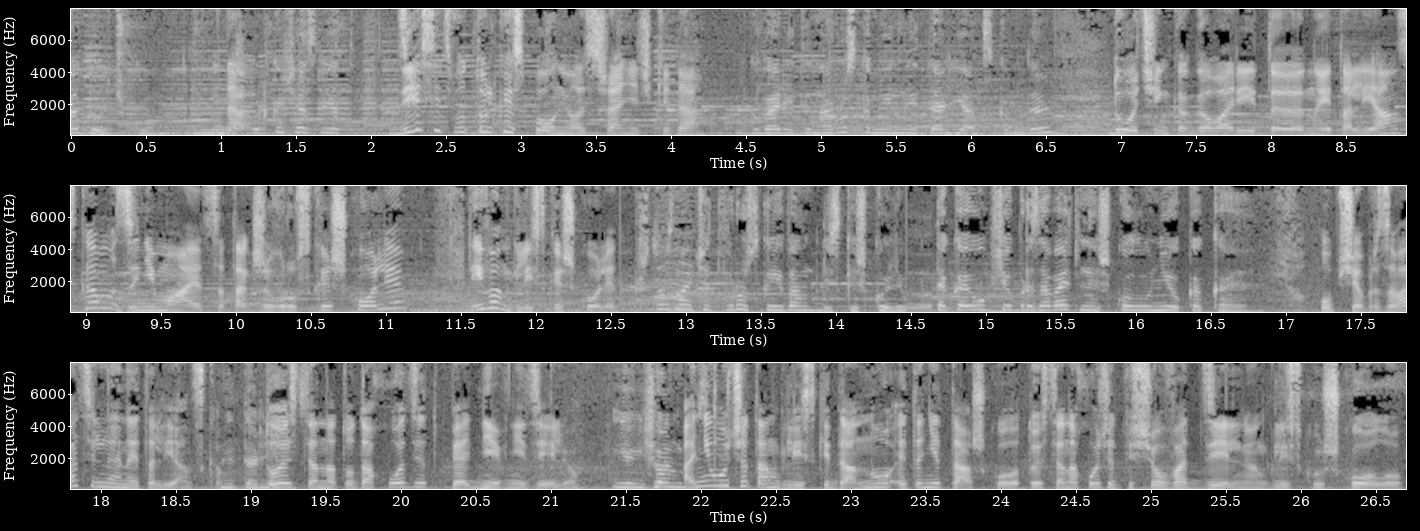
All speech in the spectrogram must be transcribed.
Про дочку. Да. Сколько сейчас лет? Десять вот только исполнилось Шанечке, да. Говорит и на русском, и на итальянском, да? Доченька говорит э, на итальянском, занимается также в русской школе и в английской школе. Что значит в русской и в английской школе? Такая общеобразовательная школа у нее какая? Общеобразовательная на итальянском. Итальянском. То есть она туда ходит пять дней в неделю. И еще английский. Они учат английский, да, но это не та школа. То есть она ходит еще в отдельную английскую школу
